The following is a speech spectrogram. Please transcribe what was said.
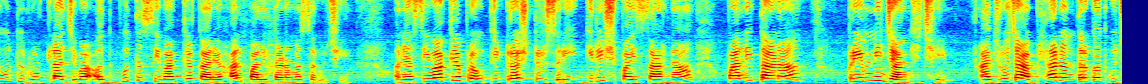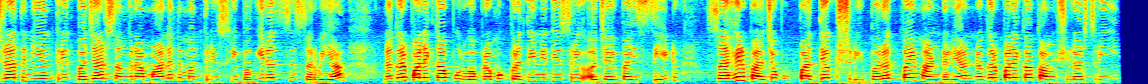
દૂધ, રોટલા જેવા અદ્ભુત સેવાકીય કાર્ય હાલ પાલિતાણામાં શરૂ છે. અને આ સેવાકીય પ્રવૃત્તિ ટ્રસ્ટ શ્રી ગિરીશભાઈ શાહના પાલિતાણા પ્રેમની ઝાંખી છે. આજરોજ આ અભિયાન અંતર્ગત ગુજરાત નિયંત્રિત બજાર સંઘના માનદ મંત્રી શ્રી ભગીરથસિંહ સરવૈયા, નગરપાલિકા પૂર્વ પ્રમુખ પ્રતિનિધિ શ્રી અજયભાઈ શેઠ, શહેર ભાજપ ઉપાધ્યક્ષ શ્રી ભરતભાઈ માંડલિયા, નગરપાલિકા કાઉન્સિલર શ્રી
